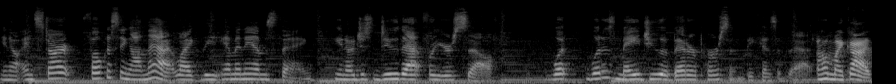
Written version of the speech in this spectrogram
You know, and start focusing on that, like the M and M's thing. You know, just do that for yourself. What what has made you a better person because of that? Oh my God.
